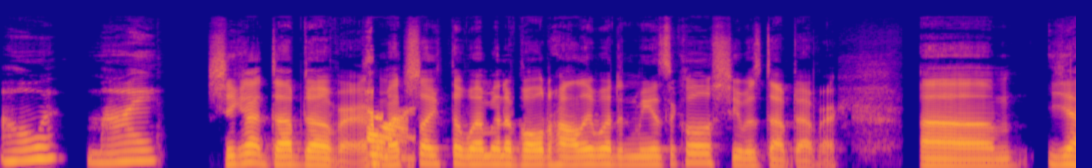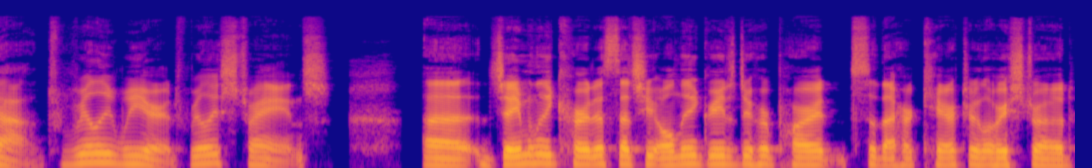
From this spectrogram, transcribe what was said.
Oh my. She got dubbed over, God. much like the women of old Hollywood in musicals. She was dubbed over. Um, yeah, it's really weird, really strange. Uh, Jamie Lee Curtis said she only agreed to do her part so that her character Laurie Strode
